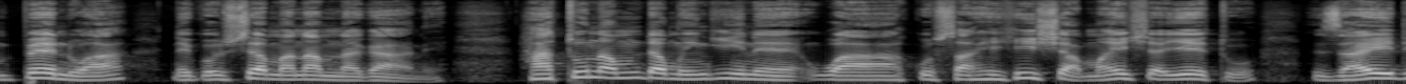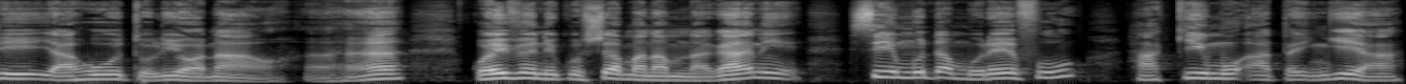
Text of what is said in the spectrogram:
Mpendwa, ni kusema namna gani? Hatuna muda mwingine wa kusahihisha maisha yetu zaidi ya huu tulio nao. Aha. Kwa hivyo ni kusema namna gani? Si muda mrefu hakimu ataingia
